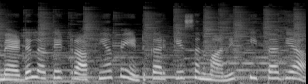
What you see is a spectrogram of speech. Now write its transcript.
ਮੈਡਲ ਅਤੇ ਟਰਾਫੀਆਂ ਭੇਂਟ ਕਰਕੇ ਸਨਮਾਨਿਤ ਕੀਤਾ ਗਿਆ।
